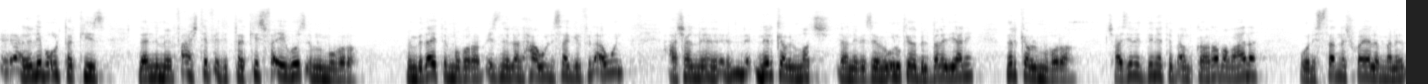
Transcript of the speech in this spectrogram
أنا ليه بقول تركيز؟ لأن ما ينفعش تفقد التركيز في أي جزء من المباراة. من بداية المباراة بإذن الله نحاول نسجل في الأول عشان نركب الماتش. يعني زي ما بيقولوا كده بالبلد يعني نركب المباراة. مش عايزين الدنيا تبقى مكهربة معانا ونستنى شوية لما ن-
